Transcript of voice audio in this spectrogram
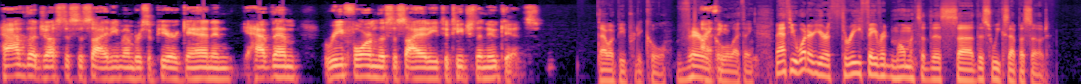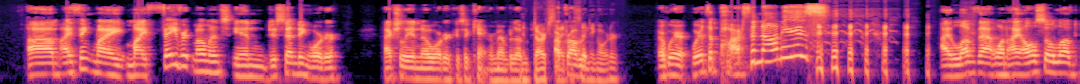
have the Justice Society members appear again and have them reform the society to teach the new kids. That would be pretty cool. Very I cool, think. I think. Matthew, what are your three favorite moments of this uh, this week's episode? Um, I think my my favorite moments in descending order, actually in no order because I can't remember them. In dark side probably, descending order or where where the Parthenon is. I love that one. I also loved.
